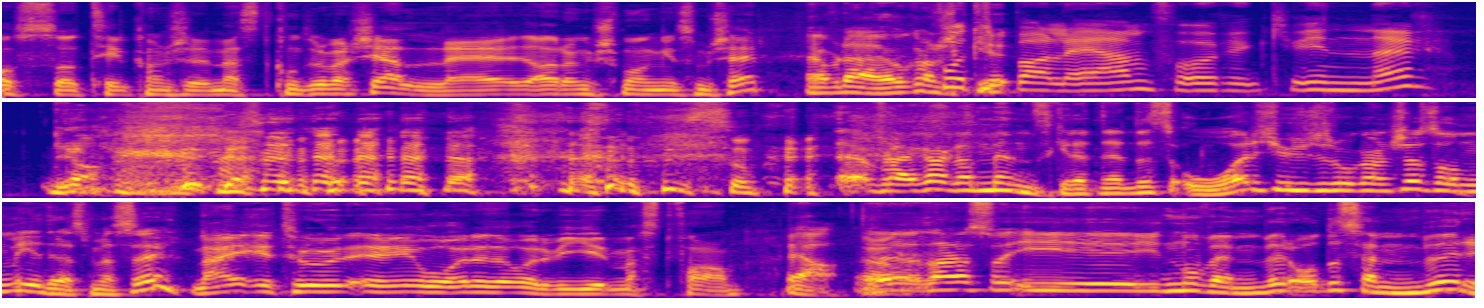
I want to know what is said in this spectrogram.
også til kanskje det mest kontroversielle arrangementet som skjer. Ja, Fotball-EM for kvinner. Ja. er For det er ikke akkurat menneskerettighetenes år 2022, kanskje, sånn idrettsmessig. Nei, jeg tror i år er det året vi gir mest faen. Ja, ja. det er så I november og desember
